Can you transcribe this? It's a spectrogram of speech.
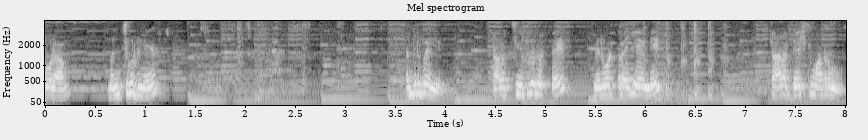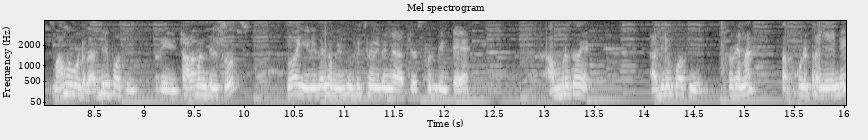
కూడా మంచి గుడ్డిని అదిరిపోయింది. చాలా చీప్గా దొరుకుతాయి. మీరు కూడా ట్రై చేయండి. చాలా టేస్ట్ మాత్రం మామూలుగా ఉండదు. అదిరిపోతుంది. అది చాలా మంది తెలుసు. సో ఈ విధంగా మేము చూపించిన విధంగా చేసుకొని తింటే అమృతమే అదిరిపోతుంది. ఓకేనా? తప్పకుండా ట్రై చేయండి.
